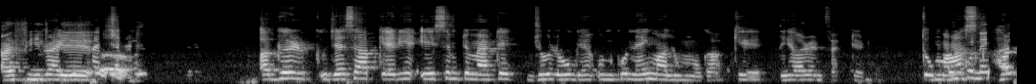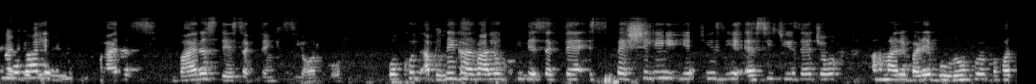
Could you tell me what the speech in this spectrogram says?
I feel के अगर जैसे आप कह रही हैं एसिम्टोमेटिक जो लोग हैं उनको नहीं मालूम होगा कि दे आर इन्फेक्टेड तो मास्क हर वायरस वायरस दे सकते हैं किसी और को। वो खुद अपने घर वालों को भी दे सकते हैं। स्पेशली ये चीज़ ये ऐसी चीज़ है जो हमारे बड़े बूढ़ों को बहुत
